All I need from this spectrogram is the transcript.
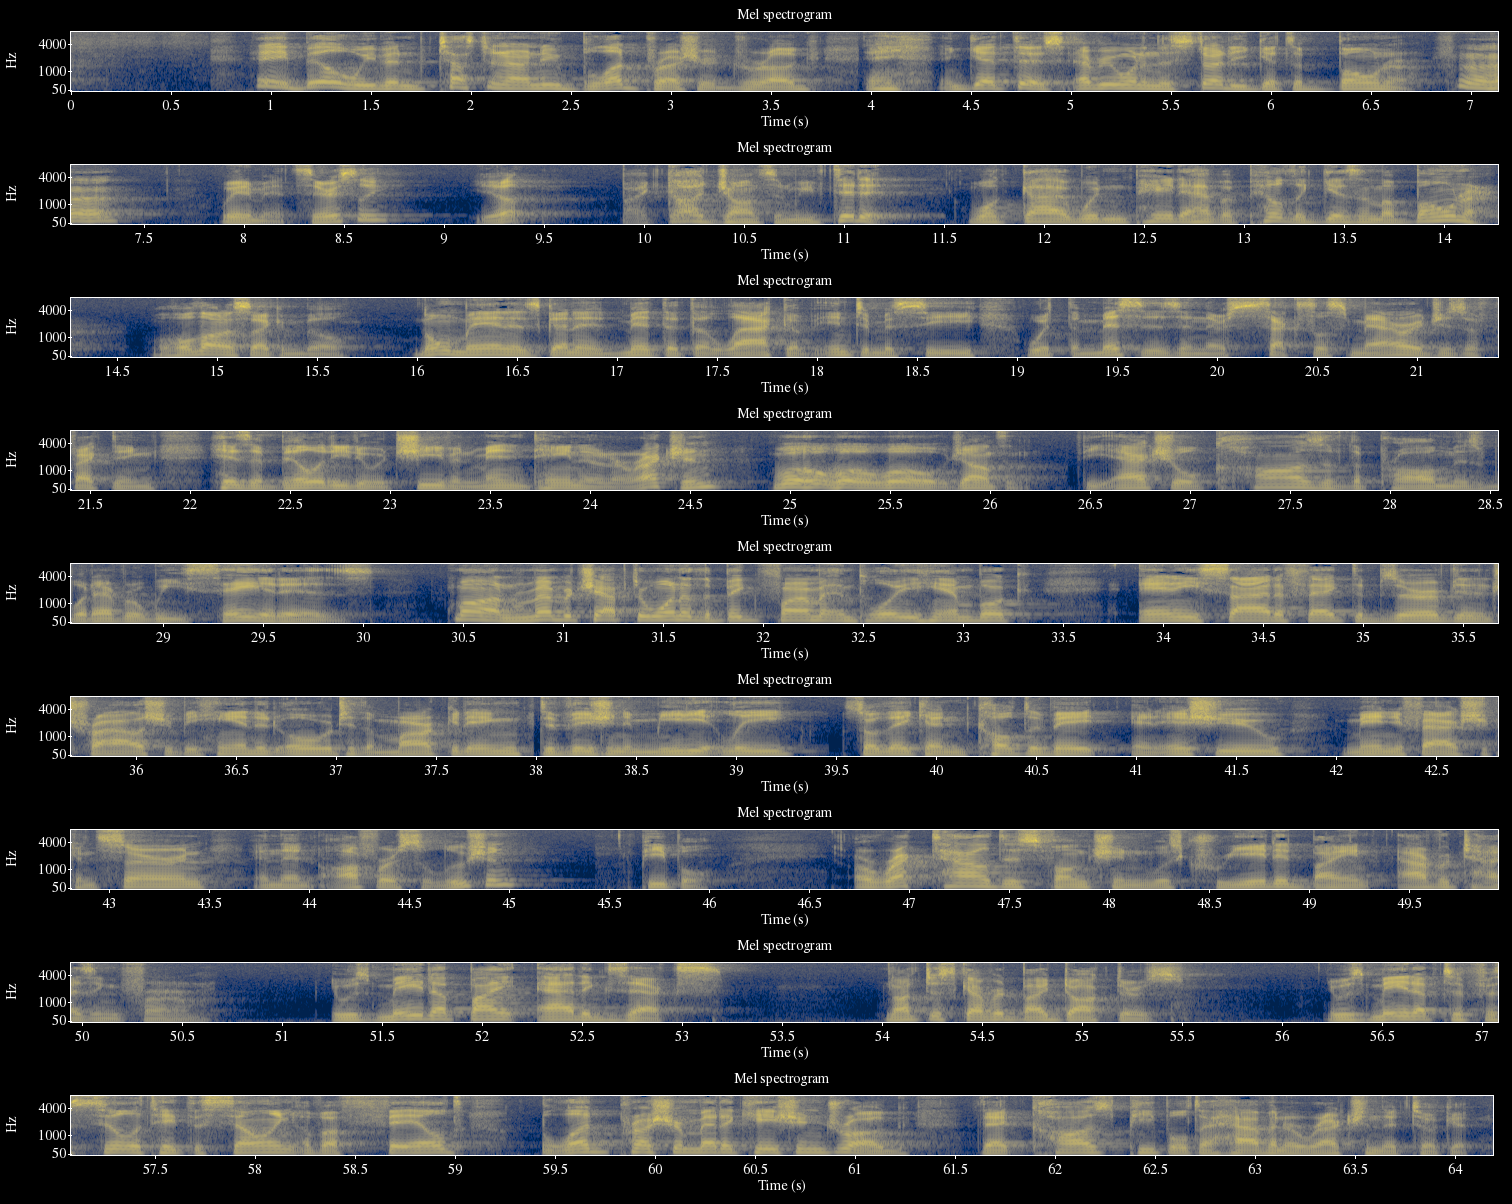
Hey, Bill, we've been testing our new blood pressure drug. And get this everyone in the study gets a boner. Wait a minute, seriously? Yep. By God, Johnson, we've did it. What guy wouldn't pay to have a pill that gives him a boner? Well, hold on a second, Bill. No man is going to admit that the lack of intimacy with the misses in their sexless marriage is affecting his ability to achieve and maintain an erection. Whoa, whoa, whoa, Johnson. The actual cause of the problem is whatever we say it is. Come on, remember chapter one of the Big Pharma Employee Handbook? Any side effect observed in a trial should be handed over to the marketing division immediately so they can cultivate an issue, manufacture concern, and then offer a solution? People, erectile dysfunction was created by an advertising firm. It was made up by ad execs, not discovered by doctors. It was made up to facilitate the selling of a failed blood pressure medication drug that caused people to have an erection that took it.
